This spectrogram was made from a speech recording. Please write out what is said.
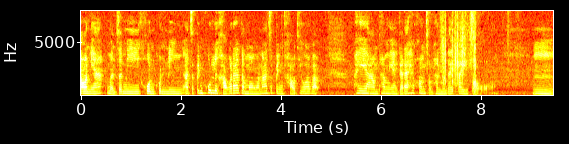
ตอนเนี้ยเหมือนจะมีคนคนนึงอาจจะเป็นคุณหรือเขาก็ได้แต่มองว่าน่าจะเป็นเขาที่ว่าแบบ พยายามทำยังไงก็ได้ให้ความสัมพันธ์มันได้ไปต่อ อืม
